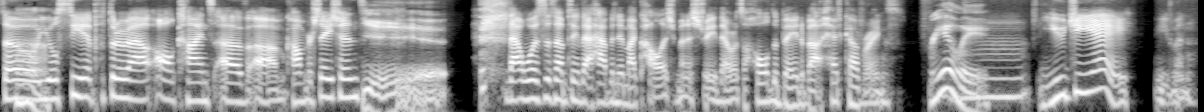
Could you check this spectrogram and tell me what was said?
So uh-huh. you'll see it throughout all kinds of um, conversations. Yeah. that was something that happened in my college ministry. There was a whole debate about head coverings. Really? Mm, UGA, even.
